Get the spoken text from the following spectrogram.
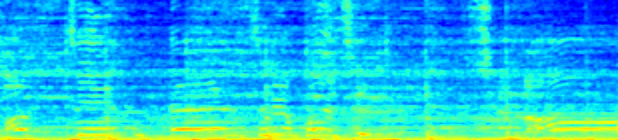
멋진 댄스를 보여줄 슬로우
